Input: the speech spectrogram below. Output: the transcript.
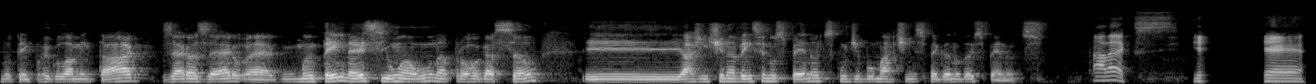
no tempo regulamentar, 0 a 0 é, mantém né, esse um a um na prorrogação e a Argentina vence nos pênaltis com o Dibu Martins pegando dois pênaltis. Alex, é,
